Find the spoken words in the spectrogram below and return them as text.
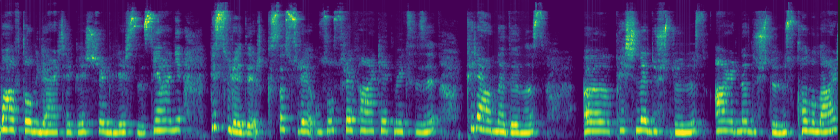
Bu hafta onu gerçekleştirebilirsiniz. Yani bir süredir, kısa süre, uzun süre fark etmeksizin planladığınız, e, peşine düştüğünüz, ardına düştüğünüz konular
